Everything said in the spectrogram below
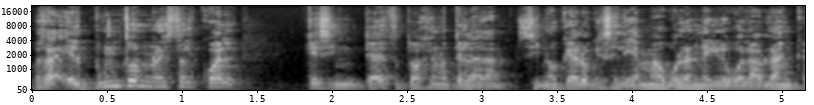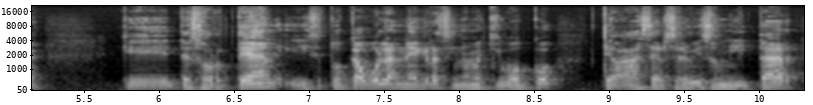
O sea, el punto no es tal cual que si te das tatuaje no te la dan, sino que hay algo que se le llama bola negra y bola blanca, que te sortean y se toca bola negra, si no me equivoco, te va a hacer servicio militar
